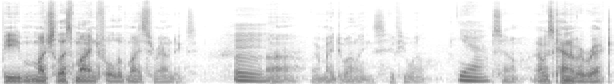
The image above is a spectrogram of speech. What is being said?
be much less mindful of my surroundings uh, or my dwellings, if you will. Yeah. So I was kind of a wreck.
